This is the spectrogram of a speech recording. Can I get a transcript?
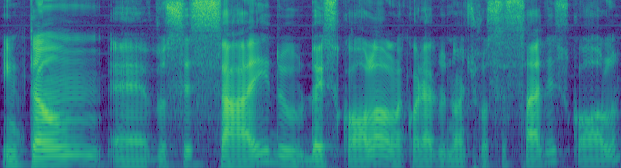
Então, é, você sai do, da escola, lá na Coreia do Norte você sai da escola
